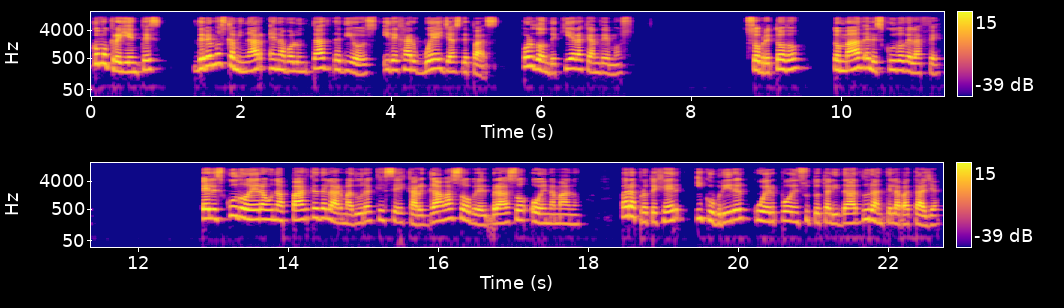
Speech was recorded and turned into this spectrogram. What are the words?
Como creyentes, debemos caminar en la voluntad de Dios y dejar huellas de paz por donde quiera que andemos. Sobre todo, tomad el escudo de la fe. El escudo era una parte de la armadura que se cargaba sobre el brazo o en la mano, para proteger y cubrir el cuerpo en su totalidad durante la batalla.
